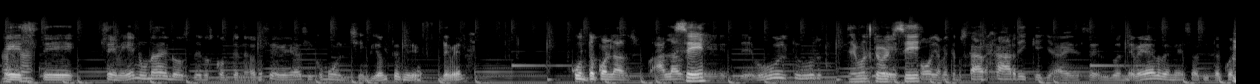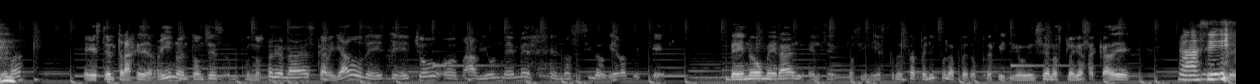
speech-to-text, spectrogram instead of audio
Ajá. Este, se ve en uno de los, de los contenedores, se ve así como el simbionte de, de junto con las alas Sí. de, de Vulture. De Voltor, Este, sí. Obviamente, pues Har- Harry, que ya es el duende verde en esa cita demás. Este, el traje de Rino, entonces, pues no estaría nada descabellado. De, de hecho, había un meme, no sé si lo vieron, de que Venom era el, el sexto siniestro de esta película, pero prefirió irse a las playas acá de, Ah, de- sí. de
